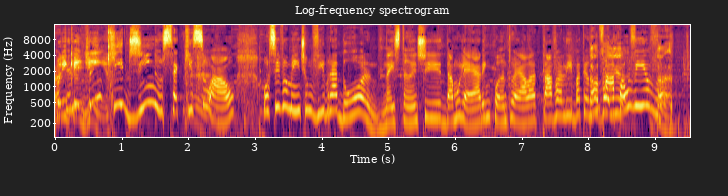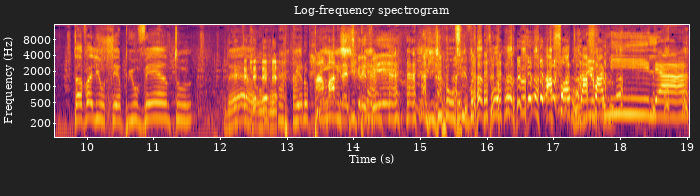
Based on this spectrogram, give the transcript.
aquele Brinquedinho. brinquedinho sexual possivelmente um vibrador na estante da mulher enquanto ela tava ali batendo um papo ao vivo. tá- tava ali o tempo e o vento, né? O pequeno príncipe. A máquina de escrever. E o vibrador. a foto da família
